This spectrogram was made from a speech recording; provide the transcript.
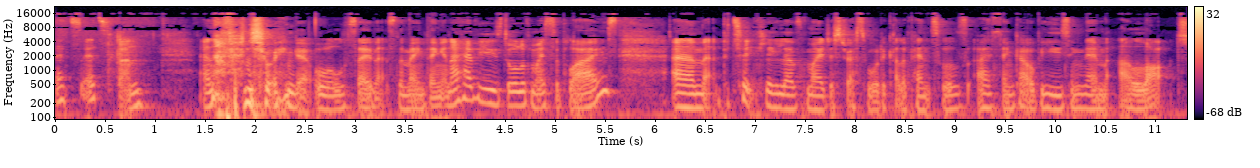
it's it's fun and I'm enjoying it all. So that's the main thing. And I have used all of my supplies. Um, particularly love my Distress watercolour pencils. I think I'll be using them a lot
